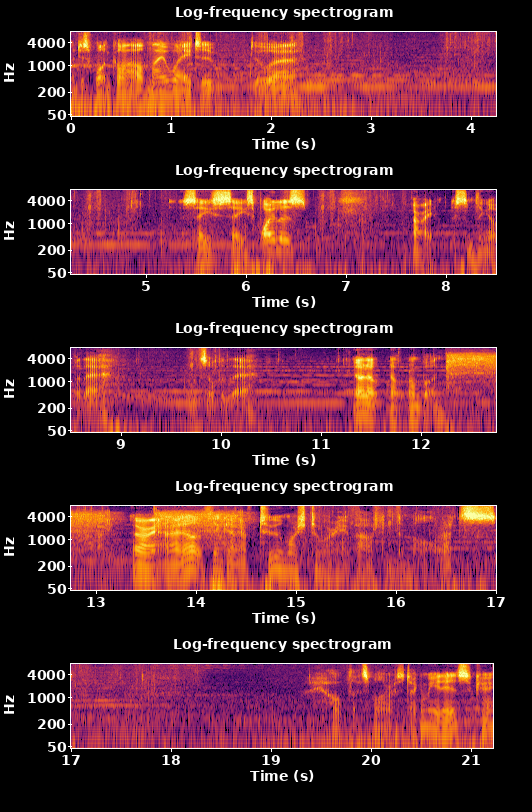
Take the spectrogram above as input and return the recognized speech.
I just won't go out of my way to to uh, say say spoilers. All right, there's something over there. What's over there? No, no, no, wrong button. Alright, I don't think I have too much to worry about from the mole rats. I hope that small rat's attacking me. It is, okay.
